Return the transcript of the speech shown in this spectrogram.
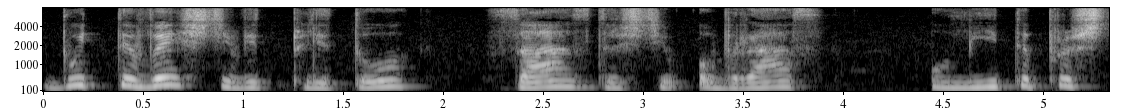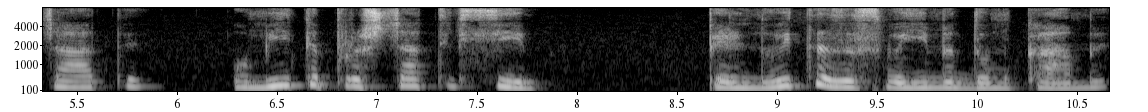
Будьте вищі від пліток, заздрощів, образ, умійте прощати, умійте прощати всім. Пильнуйте за своїми думками,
